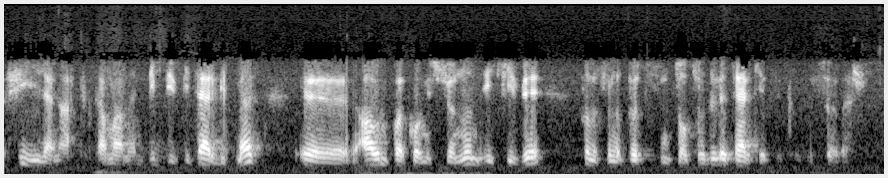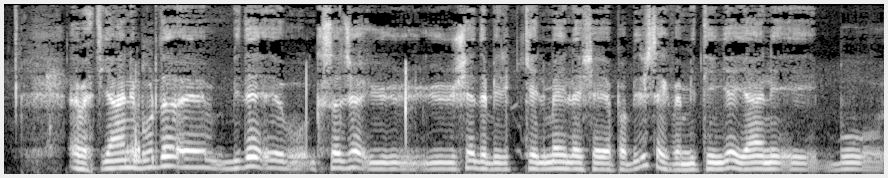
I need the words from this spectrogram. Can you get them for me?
fiilen artık tamamen bit- bit- biter bitmez e, Avrupa Komisyonu'nun ekibi pılısını pırtısını topladı ve terk etti Kıbrıs'ı. Evet yani burada bir de kısaca yü- yürüyüşe de bir kelimeyle şey yapabilirsek ve mitinge yani bu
